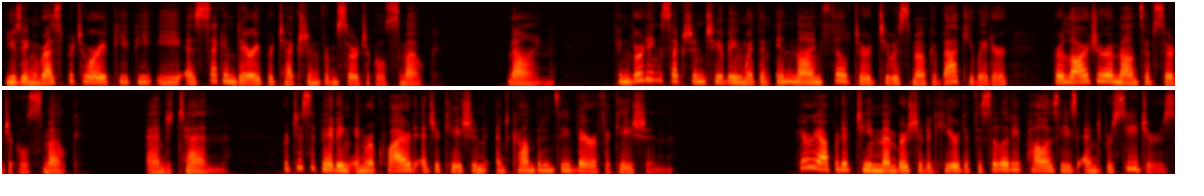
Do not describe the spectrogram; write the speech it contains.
Using respiratory PPE as secondary protection from surgical smoke. 9. Converting suction tubing with an inline filter to a smoke evacuator for larger amounts of surgical smoke. And 10. Participating in required education and competency verification. Perioperative team members should adhere to facility policies and procedures,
